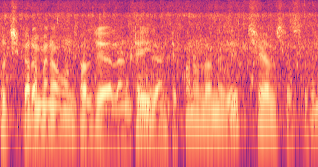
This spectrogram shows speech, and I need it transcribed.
రుచికరమైన వంటలు చేయాలంటే ఇలాంటి పనులు అనేది చేయాల్సి వస్తుంది.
